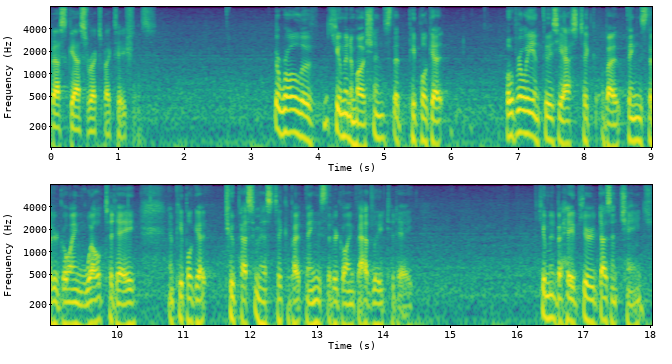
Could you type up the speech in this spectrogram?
best guess or expectations? The role of human emotions that people get overly enthusiastic about things that are going well today, and people get too pessimistic about things that are going badly today. human behavior doesn't change.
